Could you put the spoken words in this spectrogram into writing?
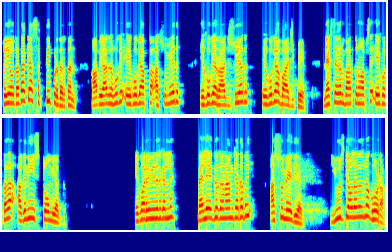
तो ये होता था क्या? शक्ति प्रदर्शन। आप याद रखोगे, एक हो गया आपका अश्वमेध, एक हो गया राजसुयज्ञ एक हो गया वाजपेय। नेक्स्ट अगर बात करूँ आपसे, एक होता था अग्नि स्टोम यज्ञ। एक बार रिवीजन कर लें। पहले यज्ञ का नाम क्या था भाई? अश्वमेध यज्ञ। यूज़ क्या होता था इसमें घोड़ा।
